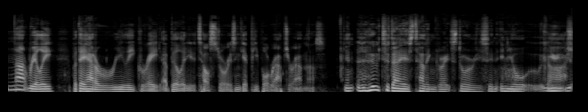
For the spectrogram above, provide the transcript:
not really, but they had a really great ability to tell stories and get people wrapped around those. And, and who today is telling great stories in, in oh, your you,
